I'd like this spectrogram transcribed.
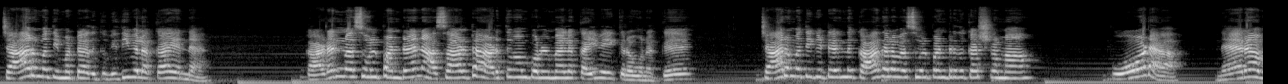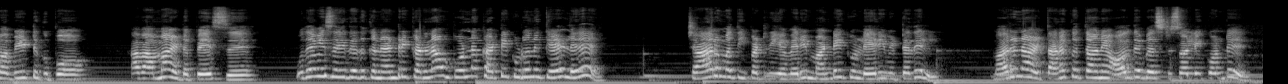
சாருமதி மட்டும் அதுக்கு விதிவிலக்கா என்ன? கடன் வசூல் பண்றேன்னு அசால்ட்டா அடுத்தவன் பொருள் மேல கை வைக்கிற உனக்கு? சாருமதி கிட்ட இருந்து காதல வசூல் பண்றது கஷ்டமா? போடா. நேரா அவ வீட்டுக்கு போ. அவ அம்மா கிட்ட பேசு. உதவி செய்ததுக்கு நன்றி கடனா உன் பொண்ணை கட்டி கொடுன்னு கேளு. சாருமதி பற்றிய வெறி மண்டைக்குள் ஏறி விட்டதில் மறுநாள் தனக்குத்தானே ஆல் தி பெஸ்ட் சொல்லிக்கொண்டு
